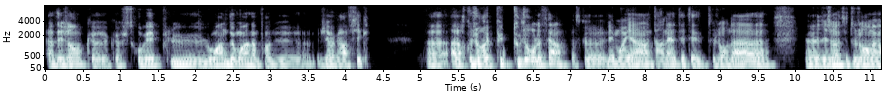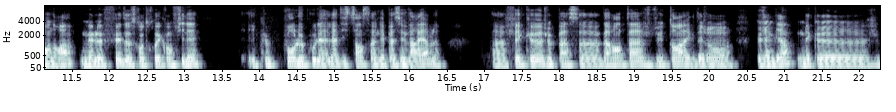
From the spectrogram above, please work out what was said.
à des gens que, que je trouvais plus loin de moi d'un point de vue euh, alors que j'aurais pu toujours le faire parce que les moyens, Internet étaient toujours là, les gens étaient toujours au même endroit. Mais le fait de se retrouver confiné et que pour le coup la, la distance n'est pas une variable, euh, fait que je passe euh, davantage du temps avec des gens euh, que j'aime bien, mais que je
